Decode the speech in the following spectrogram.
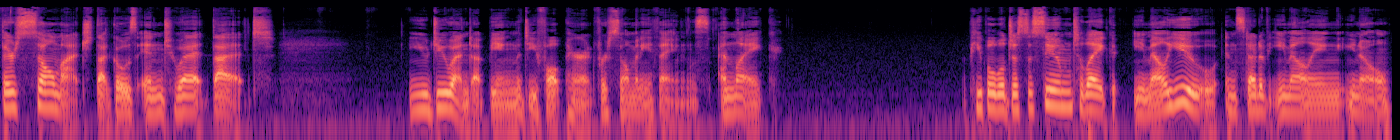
there's so much that goes into it that you do end up being the default parent for so many things. And like, people will just assume to like email you instead of emailing, you know,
